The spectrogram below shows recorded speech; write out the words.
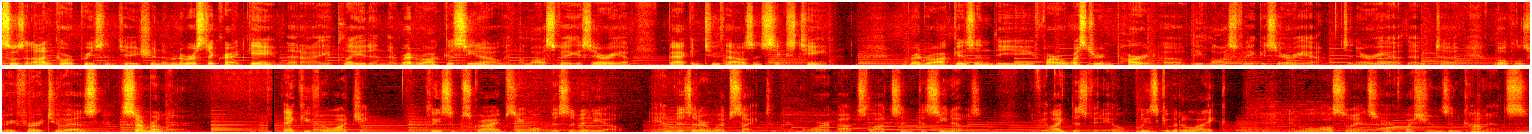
This was an encore presentation of an Aristocrat game that I played in the Red Rock Casino in the Las Vegas area back in 2016. Red Rock is in the far western part of the Las Vegas area. It's an area that uh, locals refer to as Summerlin. Thank you for watching. Please subscribe so you won't miss a video, and visit our website to learn more about slots and casinos. If you like this video, please give it a like, and we'll also answer your questions and comments.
